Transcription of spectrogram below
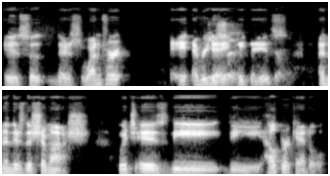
is so there's one for eight, every day, eight days, yeah. and then there's the Shamash, which is the the helper candle,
